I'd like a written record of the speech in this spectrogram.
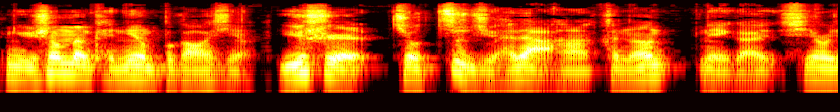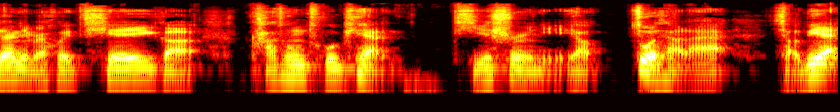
女生们肯定不高兴，于是就自觉的哈，可能那个洗手间里面会贴一个卡通图片。提示你要坐下来小便，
